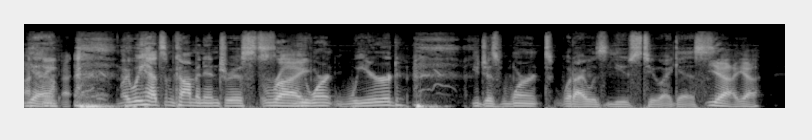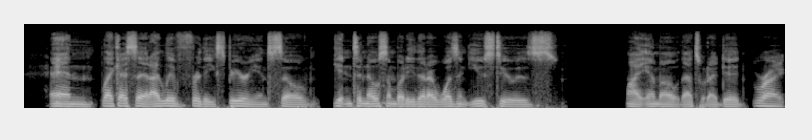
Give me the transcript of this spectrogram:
i Yeah. think Like we had some common interests. Right. You weren't weird. you just weren't what I was used to, I guess. yeah yeah And like I said, I live for the experience. So getting to know somebody that I wasn't used to is my MO. That's what I did. right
